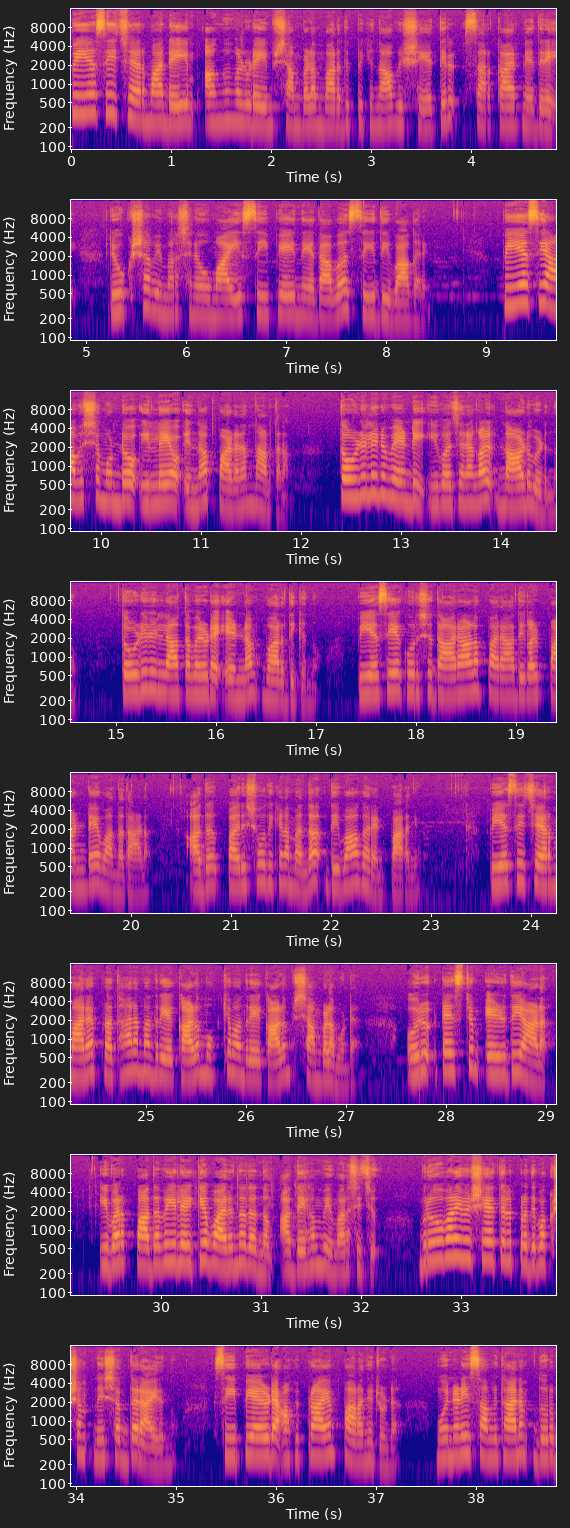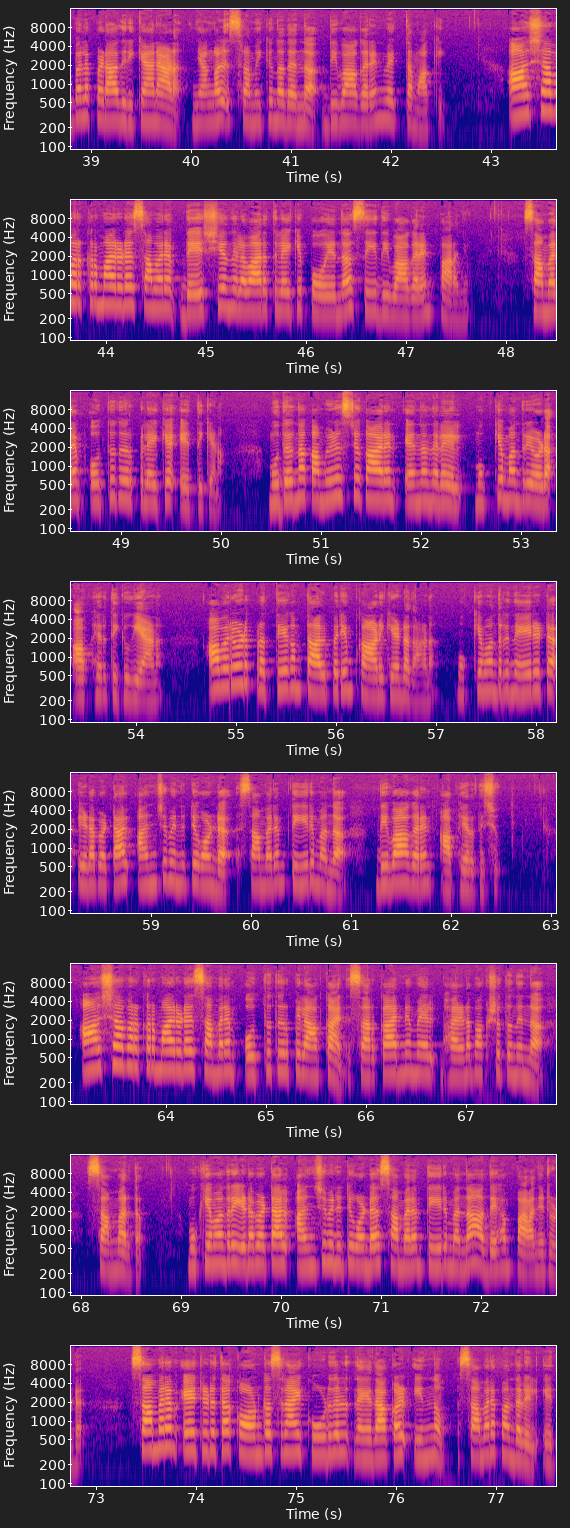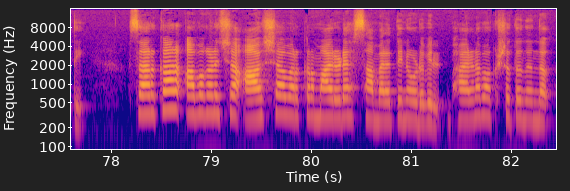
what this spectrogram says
P S C ചെയർമാന്റെയും അംഗങ്ങളുടെയും ശമ്പളം വർദ്ധിപ്പിക്കുന്ന വിഷയത്തിൽ സർക്കാരിനെതിരെ രൂക്ഷ വിമർശനവുമായി സി പി ഐ നേതാവ് C Divakaran. P S C ആവശ്യമുണ്ടോ ഇല്ലയോ എന്ന് പഠനം നടത്തണം. തൊഴിലിനു വേണ്ടി യുവജനങ്ങൾ നാടുവിടുന്നു. തൊഴിലില്ലാത്തവരുടെ എണ്ണം വർദ്ധിക്കുന്നു. പി എസ് സിയെക്കുറിച്ച് ധാരാളം പരാതികൾ പണ്ടേ വന്നതാണ്. അത് പരിശോധിക്കണമെന്ന് ദിവാകരൻ പറഞ്ഞു. പി എസ് സി ചെയർമാന് പ്രധാനമന്ത്രിയെക്കാളും മുഖ്യമന്ത്രിയെക്കാളും ശമ്പളമുണ്ട്. ഒരു ടെസ്റ്റും എഴുതിയാണ് ഇവർ പദവിയിലേക്ക് വരുന്നതെന്നും അദ്ദേഹം വിമർശിച്ചു. ബ്രൂവറി വിഷയത്തിൽ പ്രതിപക്ഷം നിശബ്ദരായിരുന്നു. സി പി ഐയുടെ അഭിപ്രായം പറഞ്ഞിട്ടുണ്ട്. മുന്നണി സംവിധാനം ദുർബലപ്പെടാതിരിക്കാനാണ് ഞങ്ങൾ ശ്രമിക്കുന്നതെന്ന് ദിവാകരൻ വ്യക്തമാക്കി. ആശാവർക്കർമാരുടെ സമരം ദേശീയ നിലവാരത്തിലേക്ക് പോയെന്ന് സി ദിവാകരൻ പറഞ്ഞു. സമരം ഒത്തുതീർപ്പിലേക്ക് എത്തിക്കണം. മുതിർന്ന കമ്മ്യൂണിസ്റ്റുകാരൻ എന്ന നിലയിൽ മുഖ്യമന്ത്രിയോട് അഭ്യർത്ഥിക്കുകയാണ്. അവരോട് പ്രത്യേകം താല്പര്യം കാണിക്കേണ്ടതാണ്. മുഖ്യമന്ത്രി നേരിട്ട് ഇടപെട്ടാൽ അഞ്ച് മിനിറ്റ് കൊണ്ട് സമരം തീരുമെന്ന് ദിവാകരൻ അഭ്യർത്ഥിച്ചു. ആശാവർക്കർമാരുടെ സമരം ഒത്തുതീർപ്പിലാക്കാൻ സർക്കാരിന് മേൽ ഭരണപക്ഷത്തു നിന്ന് സമ്മർദ്ദം. മുഖ്യമന്ത്രി ഇടപെട്ടാൽ അഞ്ച് മിനിറ്റ് കൊണ്ട് സമരം തീരുമെന്ന് അദ്ദേഹം പറഞ്ഞിട്ടുണ്ട്. സമരം ഏറ്റെടുത്ത കോൺഗ്രസിനായി കൂടുതൽ നേതാക്കൾ ഇന്നും സമരപന്തലിൽ എത്തി. സർക്കാർ അവഗണിച്ച ആശാവർക്കർമാരുടെ സമരത്തിനൊടുവിൽ ഭരണപക്ഷത്തു നിന്ന്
